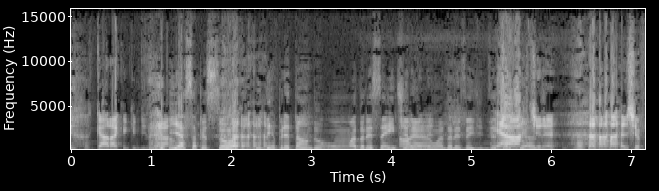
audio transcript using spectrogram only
Caraca, que bizarro. E essa pessoa interpretando um adolescente, né? Adolescente. Um adolescente de 17 é arte, anos. né? Tipo,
